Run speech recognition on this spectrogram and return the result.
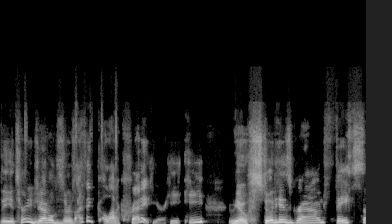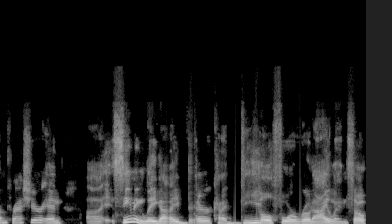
the attorney general deserves i think a lot of credit here. He he you know stood his ground faced some pressure and uh, seemingly got a better kind of deal for rhode island. So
